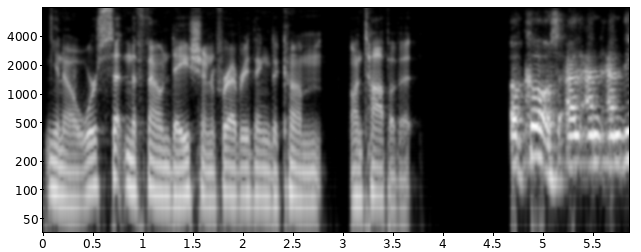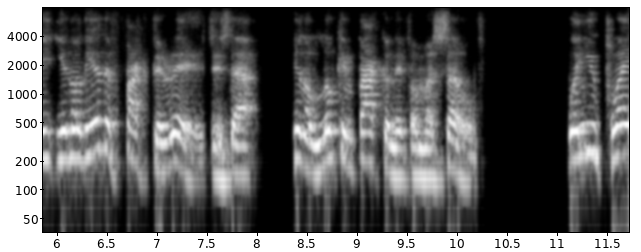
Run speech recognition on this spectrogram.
you know we're setting the foundation for everything to come on top of it. of course, and, and, and the, you know, the other factor is, is that, you know, looking back on it for myself, when you play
